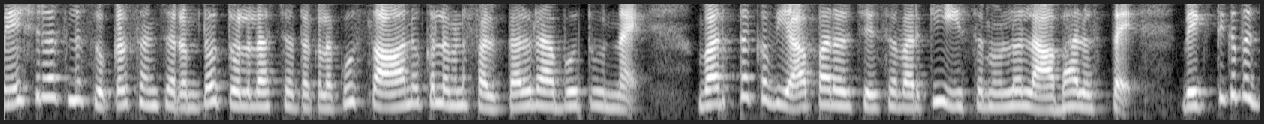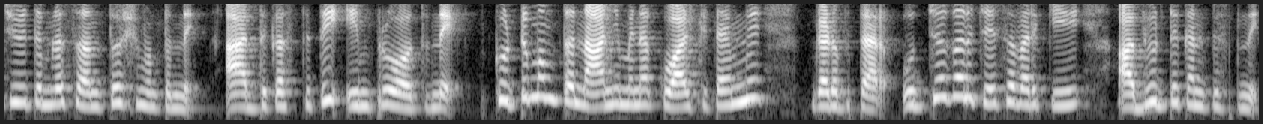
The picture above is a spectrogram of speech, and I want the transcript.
మేషరాశుల శుక్ర సంచారంతో తులరాశి జాతకులకు సానుకూలమైన ఫలితాలు రాబోతున్నాయి వర్తక వ్యాపారాలు చేసేవారికి ఈ సమయంలో లాభాలు వస్తాయి. వ్యక్తిగత జీవితంలో సంతోషం ఉంటుంది. ఆర్థిక స్థితి ఇంప్రూవ్ అవుతుంది. కుటుంబంతో నాణ్యమైన క్వాలిటీ టైంని గడుపుతారు. ఉద్యోగాలు చేసేవారికి అభివృద్ధి కనిపిస్తుంది.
